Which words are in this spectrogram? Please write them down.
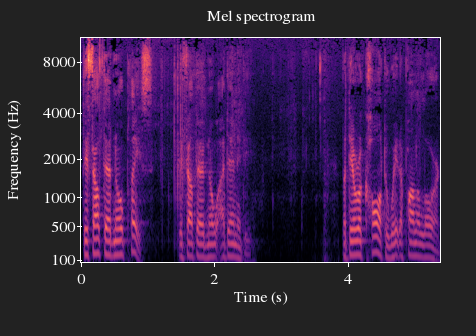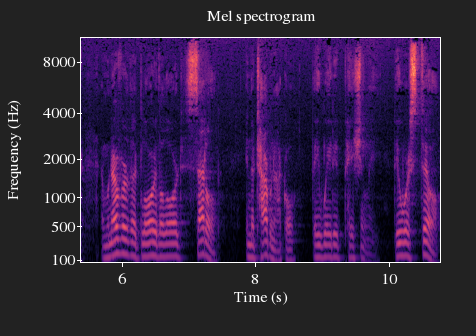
They felt they had no place. They felt they had no identity. But they were called to wait upon the Lord, and whenever the glory of the Lord settled in the tabernacle, they waited patiently. They were still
